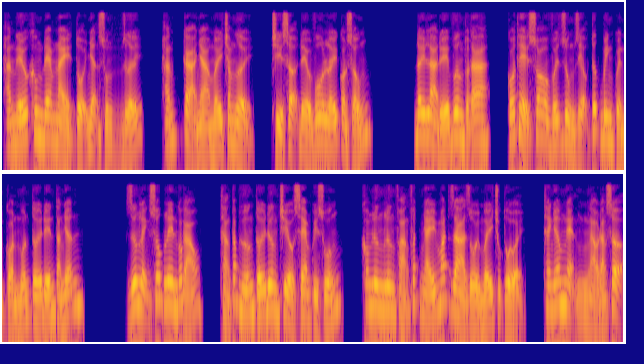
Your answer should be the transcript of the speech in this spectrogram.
hắn nếu không đem này tội nhận xuống dưới, hắn cả nhà mấy trăm người, chỉ sợ đều vô lấy còn sống. Đây là đế vương thuật A, có thể so với dùng rượu tức binh quyền còn muốn tới đến tàn nhẫn. Dương lệnh xốc lên góc áo, thẳng tắp hướng tới đương chiều xem quỳ xuống, không lưng lưng phảng phất nháy mắt già rồi mấy chục tuổi, thanh âm nghẹn ngào đáng sợ,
